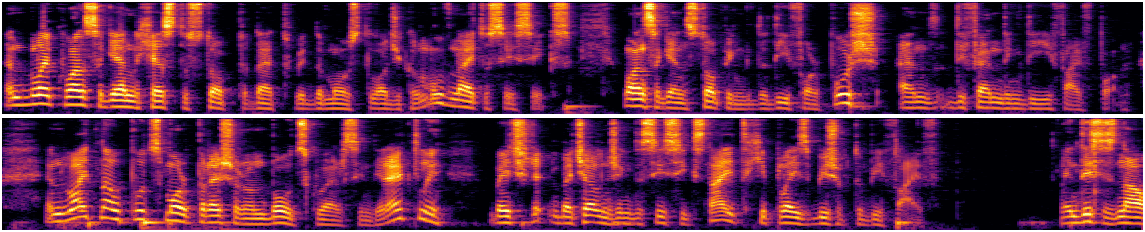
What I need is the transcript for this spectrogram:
and black once again has to stop that with the most logical move, knight to c6. Once again stopping the d4 push and defending the e5 pawn. And white now puts more pressure on both squares indirectly. By, ch by challenging the c6 knight, he plays bishop to b5. And this is now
